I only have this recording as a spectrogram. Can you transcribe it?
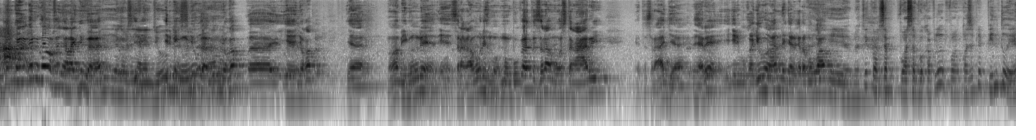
Enggak kan gua bisa nyalain juga kan. Iya, nggak bisa nyalain juga Jadi bingung sih. juga. Gua nyokap eh, ya nyokap ya mama bingung deh. Ya serah kamu deh mau, mau buka terserah mau setengah hari. Ya terserah aja. Akhirnya ya jadi buka juga kan gara-gara bokap. Iya, berarti konsep puasa bokap lu konsepnya pintu ya.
